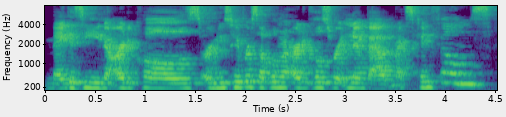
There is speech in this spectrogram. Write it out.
magazine articles or newspaper supplement articles written about Mexican films.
